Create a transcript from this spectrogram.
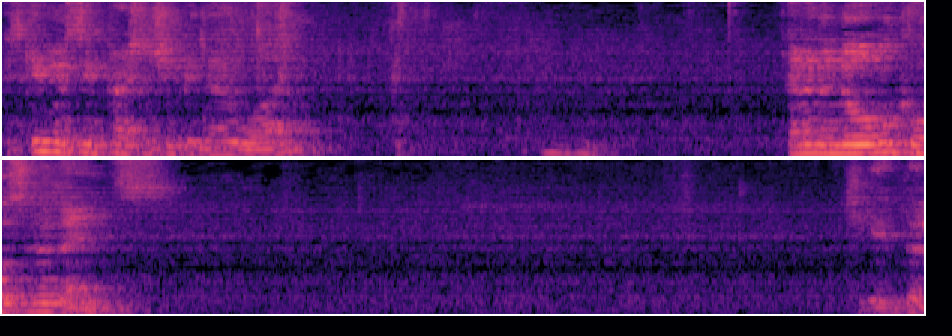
It's giving us the impression she'd there a while. And in the normal course of events, she gave birth.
